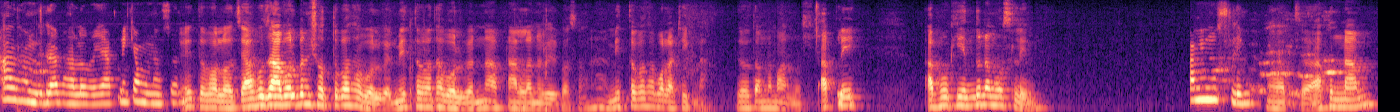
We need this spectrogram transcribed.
আলহামদুলিল্লাহ ভালো ভাই। আপনি কেমন আছেন? এই তো ভালো আছে। আপু যা বলবেন সত্য কথা বলবেন। মিথ্যা কথা বলবেন না। আপনি আল্লাহ নবীর কসম। হ্যাঁ মিথ্যা কথা বলা ঠিক না। যেহেতু আমরা মানুষ। আপনি? আপু কি হিন্দু না মুসলিম? আমি মুসলিম। আচ্ছা আপুর নাম?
